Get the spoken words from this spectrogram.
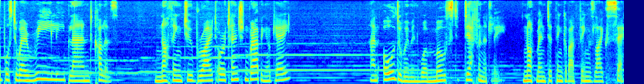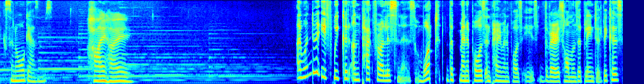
supposed to wear really bland colours, nothing too bright or attention grabbing, okay? And older women were most definitely not meant to think about things like sex and orgasms. Hi, hi. I wonder if we could unpack for our listeners what the menopause and perimenopause is, the various hormones that play into it, because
